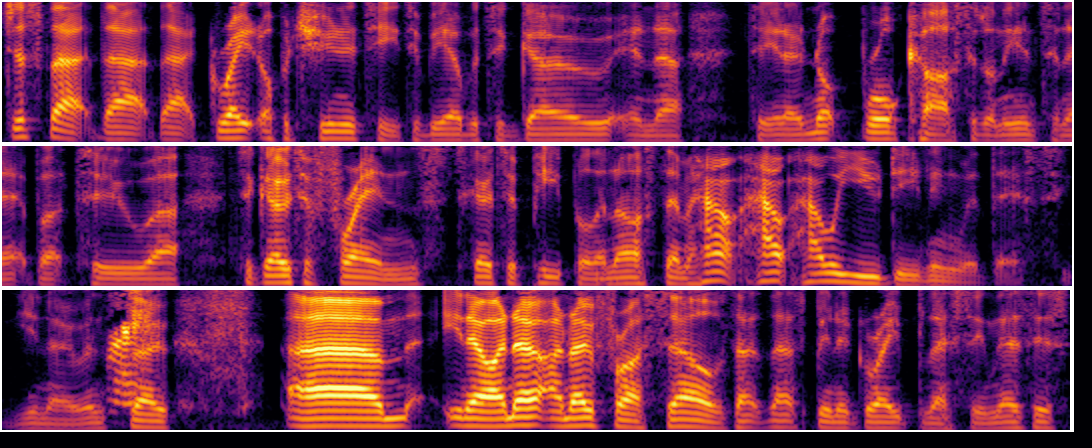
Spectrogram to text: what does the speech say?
just that that that great opportunity to be able to go in a, to you know not broadcast it on the internet, but to uh, to go to friends, to go to people and ask them how how how are you dealing with this? You know, and right. so um, you know I know I know for ourselves that that's been a great blessing. There's this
